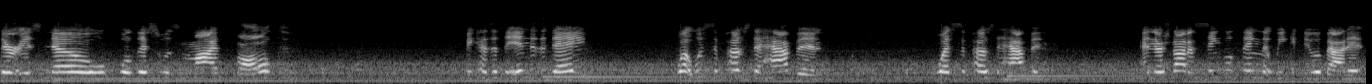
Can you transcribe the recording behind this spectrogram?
There is no, well, this was my fault. Because at the end of the day, what was supposed to happen was supposed to happen. And there's not a single thing that we can do about it.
